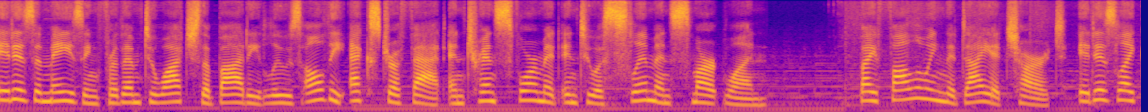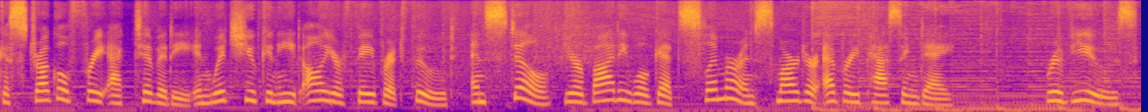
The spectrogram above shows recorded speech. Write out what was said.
It is amazing for them to watch the body lose all the extra fat and transform it into a slim and smart one. By following the diet chart, it is like a struggle-free activity in which you can eat all your favorite food, and still, your body will get slimmer and smarter every passing day. Reviews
